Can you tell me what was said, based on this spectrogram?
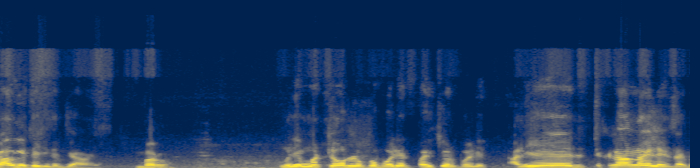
गाव येते तिथे जेवायला. बरोबर. म्हणजे म्हटल्यावर लोक पडलेत पैशावर पडलेत आणि हे टिकणार नाही लय साहेब.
